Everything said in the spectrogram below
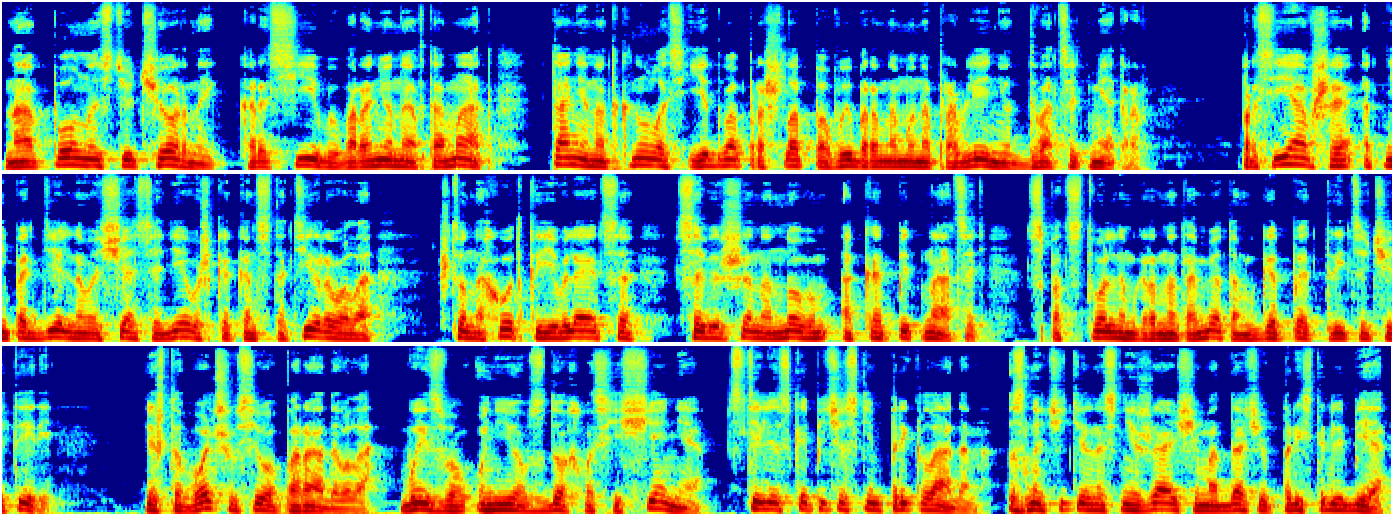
На полностью черный, красивый вороненый автомат Таня наткнулась, едва прошла по выбранному направлению 20 метров. Просиявшая от неподдельного счастья девушка констатировала – что находка является совершенно новым АК-15 с подствольным гранатометом ГП-34, и что больше всего порадовало, вызвав у нее вздох восхищения, с телескопическим прикладом, значительно снижающим отдачу при стрельбе,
